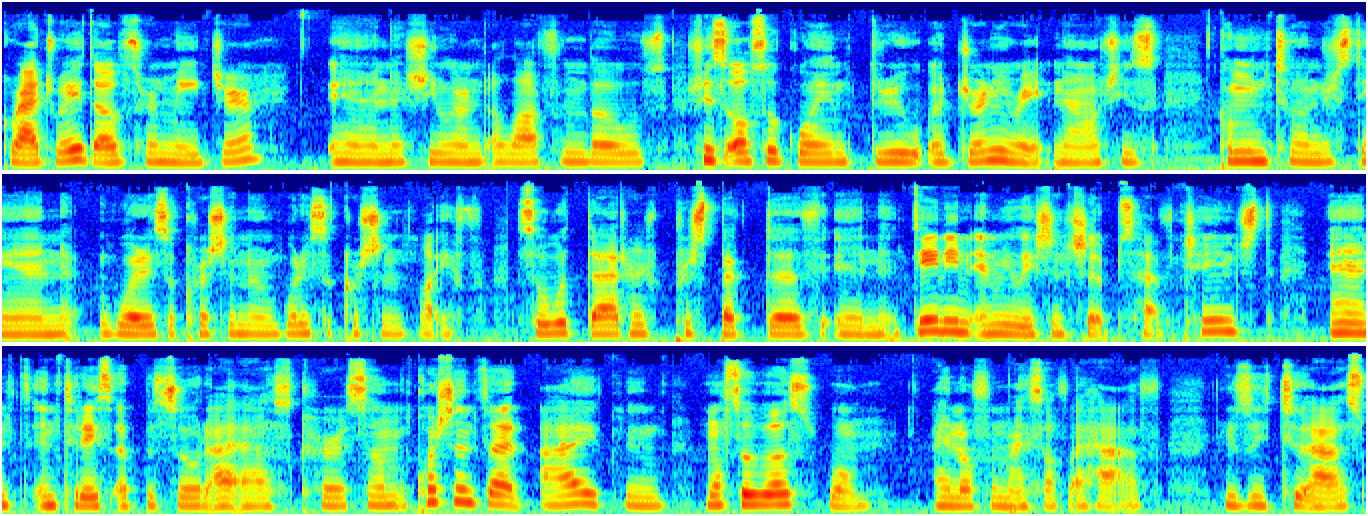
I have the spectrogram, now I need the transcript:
graduate, that was her major, and she learned a lot from those. She's also going through a journey right now. She's coming to understand what is a Christian and what is a Christian life. So, with that, her perspective in dating and relationships have changed. And in today's episode, I ask her some questions that I think most of us, well, I know for myself, I have usually to ask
